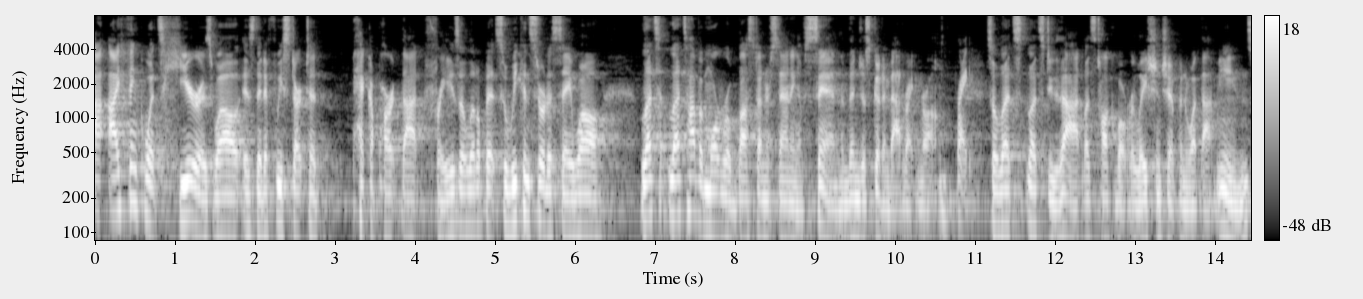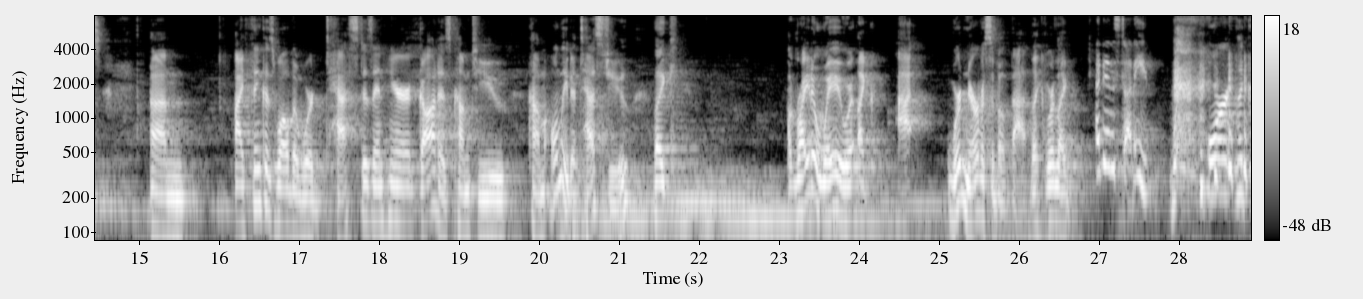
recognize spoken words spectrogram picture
I, I think what's here as well is that if we start to pick apart that phrase a little bit, so we can sort of say, well, let's let's have a more robust understanding of sin and then just good and bad, right and wrong. Right. So let's let's do that. Let's talk about relationship and what that means. Um, I think as well the word test is in here. God has come to you, come only to test you. Like right away, we're like, I, we're nervous about that. Like we're like, I didn't study. or like,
